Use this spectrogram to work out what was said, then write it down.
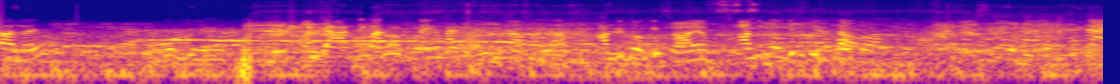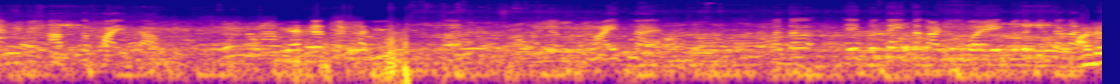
आलोय. म्हणजे आरती माणसं कुठे आम्हाला. आम्ही दोघीच आम्ही दोघीच फिरतो आपलं पायथा याच्यात खाली माहीत नाही. आता एक बोलते इथं गाडी उभं आहे. एक बोलते इथं गाडी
